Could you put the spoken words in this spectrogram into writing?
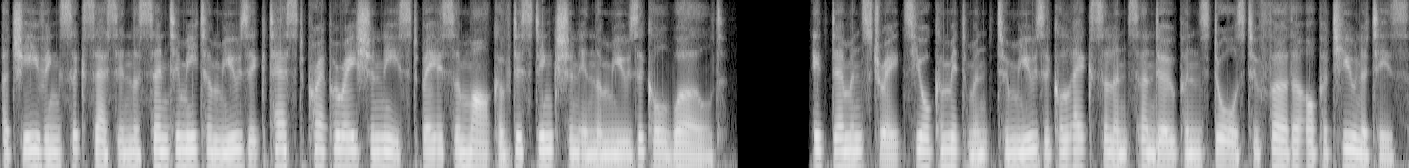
Achieving success in the centimeter music test preparation East Bay is a mark of distinction in the musical world. It demonstrates your commitment to musical excellence and opens doors to further opportunities.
